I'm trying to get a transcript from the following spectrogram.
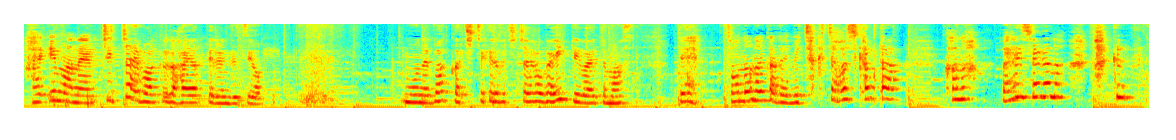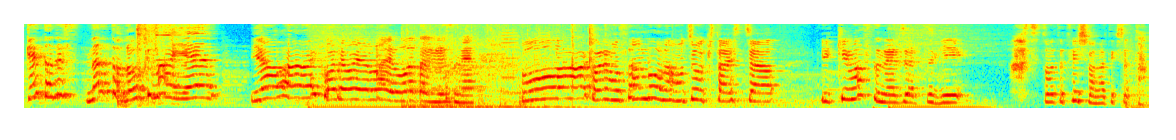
はい今ねちっちゃいバッグが流行ってるんですよ。もうねバッグはちっちゃければちっちゃい方がいいって言われてます。でそんな中でめちゃくちゃ欲しかったこのバレンシアガのバッグゲットです。なんと6万円。やばいこれはやばい。大当たりですね。ランも超期待しちゃう。いきますねじゃあ次。ちょっと待ってテンション上がってきちゃった。一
